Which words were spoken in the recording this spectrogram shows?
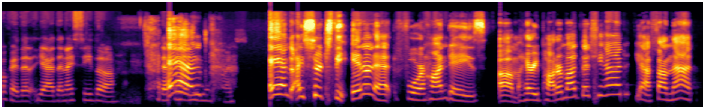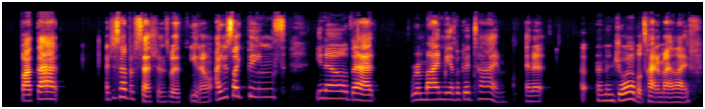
okay. Then yeah, then I see the And- definitely the influence. And I searched the internet for Hande's um Harry Potter mug that she had. Yeah, found that. Bought that. I just have obsessions with, you know, I just like things, you know, that remind me of a good time and a, a- an enjoyable time in my life.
